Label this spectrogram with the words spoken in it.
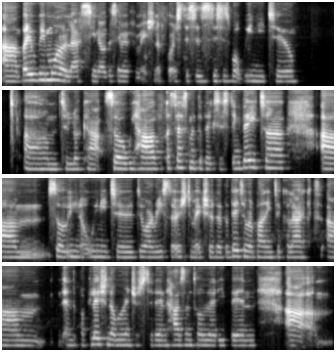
um, but it will be more or less you know the same information of course this is this is what we need to um, to look at. So we have assessment of existing data. Um, so, you know, we need to do our research to make sure that the data we're planning to collect um, and the population that we're interested in hasn't already been um,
